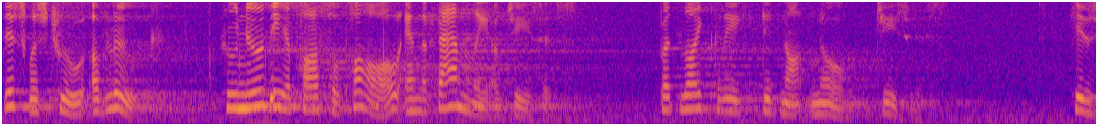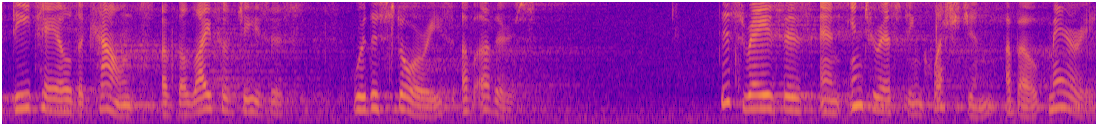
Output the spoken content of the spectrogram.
This was true of Luke, who knew the Apostle Paul and the family of Jesus, but likely did not know Jesus. His detailed accounts of the life of Jesus were the stories of others. This raises an interesting question about Mary.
